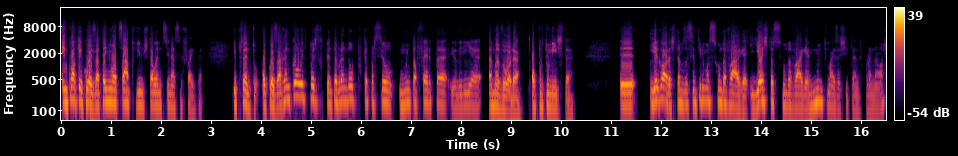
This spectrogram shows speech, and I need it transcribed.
em qualquer coisa, até em WhatsApp vimos telemedicina a ser feita. E, portanto, a coisa arrancou e depois de repente abrandou porque apareceu muita oferta, eu diria, amadora, oportunista. Eh, e agora estamos a sentir uma segunda vaga, e esta segunda vaga é muito mais excitante para nós,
